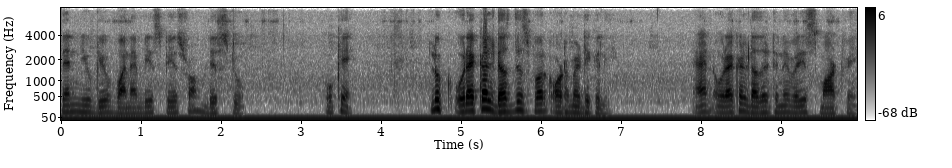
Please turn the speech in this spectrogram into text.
then you give 1 MB space from disk 2 okay. Look Oracle does this work automatically and Oracle does it in a very smart way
